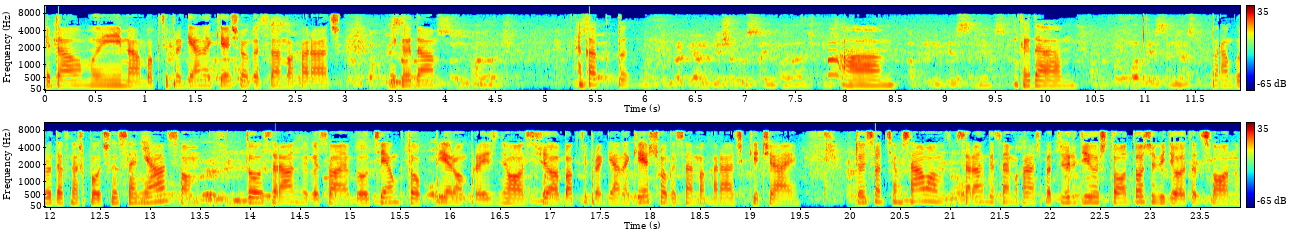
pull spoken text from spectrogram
и дал ему имя Бхакти Прагьяна Кешава Госвами Махарадж. И когда. Как бы, а, когда After Prabhupada gave sannyas. Парам Гурудев наш получил саньясу, то Саранга Госвами был тем, кто первым произнес Шила Бхакти Прагьяна Кешва Госвами Махарадж Киджай. То есть он тем самым, Саранга Госвами Махарадж подтвердил, что он тоже видел этот сон.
